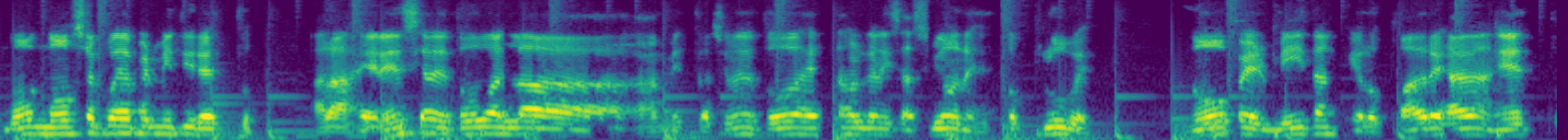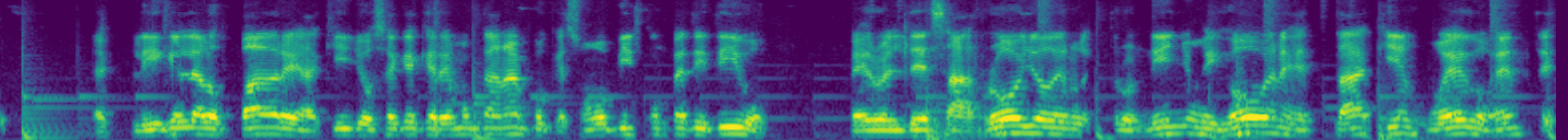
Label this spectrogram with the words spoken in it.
no, no se puede permitir esto. A la gerencia de todas las administraciones de todas estas organizaciones, estos clubes, no permitan que los padres hagan esto. Explíquenle a los padres, aquí yo sé que queremos ganar porque somos bien competitivos, pero el desarrollo de nuestros niños y jóvenes está aquí en juego, gente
